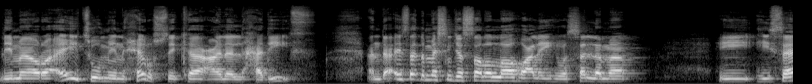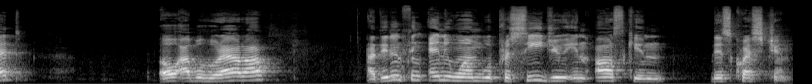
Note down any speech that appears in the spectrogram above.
لما رأيت من حرصك على الحديث. and that is that the Messenger sallallahu alaihi wasallam he he said, "Oh Abu Huraira, I didn't think anyone would precede you in asking this question.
